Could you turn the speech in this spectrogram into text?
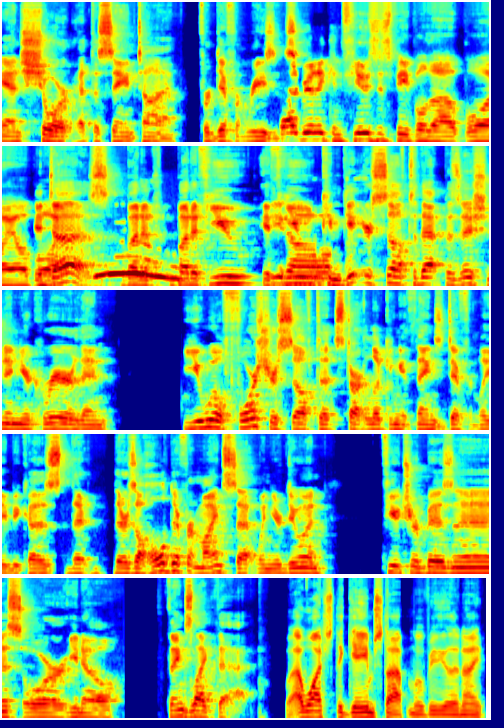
and short at the same time for different reasons. That really confuses people, though. Boy, oh boy, it does. Woo! But if but if you if you, you know. can get yourself to that position in your career, then you will force yourself to start looking at things differently because there, there's a whole different mindset when you're doing future business or you know things like that. Well, I watched the GameStop movie the other night.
